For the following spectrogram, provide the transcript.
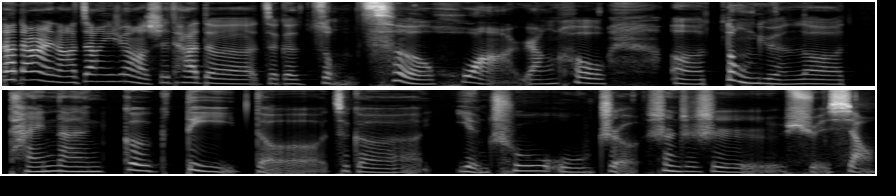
那当然啦，张一军老师他的这个总策划，然后呃，动员了台南各地的这个演出舞者，甚至是学校。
